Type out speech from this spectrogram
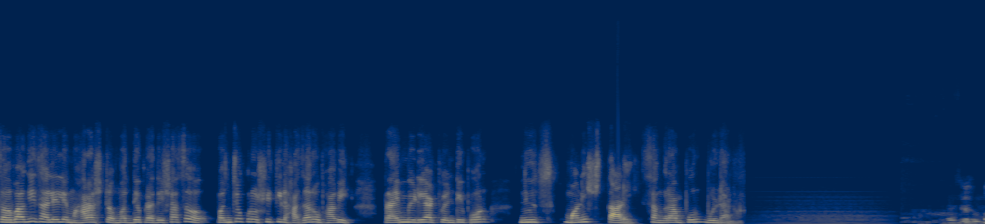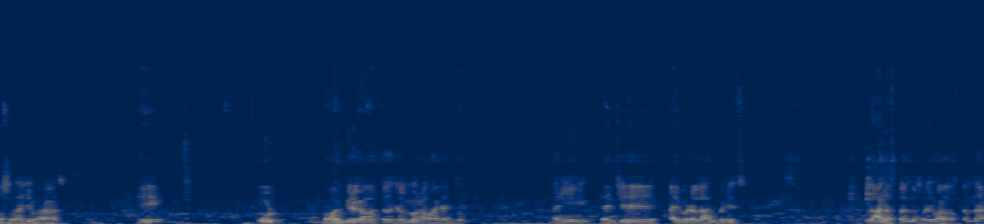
सहभागी झालेले महाराष्ट्र मध्य प्रदेशासह पंचक्रोशीतील हजारो भाविक prime media twenty four news Manish Tale Sangrampur Buldhana. स्वराज्य महाराज हे मूळ भवानगीर गावाचं जन्म गाव आहे त्यांचं. आणि त्यांचे आई वडील लहानपणीच लहान असताना सोनाजी महाराज असताना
